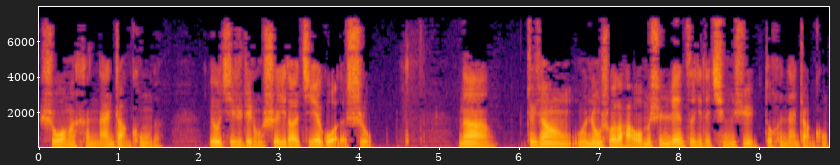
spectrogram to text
是我们很难掌控的，尤其是这种涉及到结果的事物。那。就像文中说的哈，我们甚至连自己的情绪都很难掌控。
